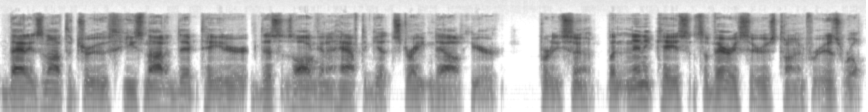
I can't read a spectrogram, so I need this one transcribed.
that is not the truth. He's not a dictator. This is all going to have to get straightened out here pretty soon. But in any case, it's a very serious time for Israel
